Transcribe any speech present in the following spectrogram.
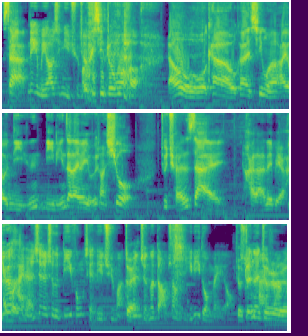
赛，那个没邀请你去吗全？明星周末。然后我我看我看新闻，还有李宁李宁在那边有一场秀，就全在海南那边，因为海南现在是个低风险地区嘛，他对们整个岛上一例都没有，就真的就是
